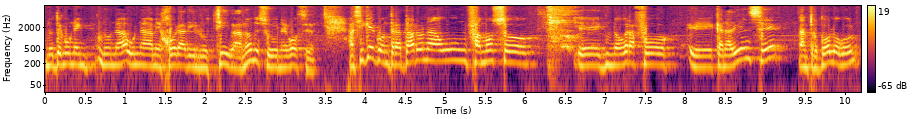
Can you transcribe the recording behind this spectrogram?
no tengo una, una, mejora disruptiva ¿no? de su negocio. Así que contrataron a un famoso etnógrafo eh, canadiense, antropólogo,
